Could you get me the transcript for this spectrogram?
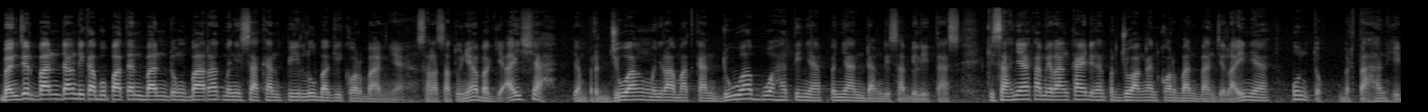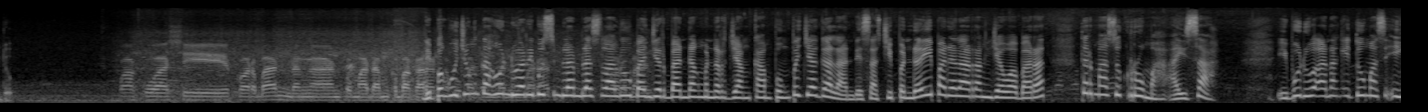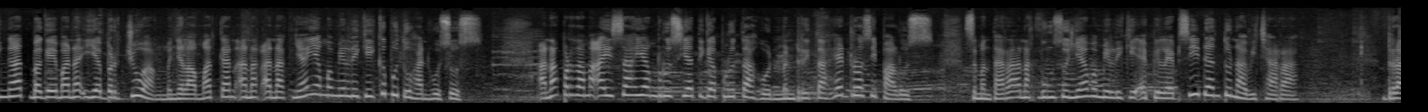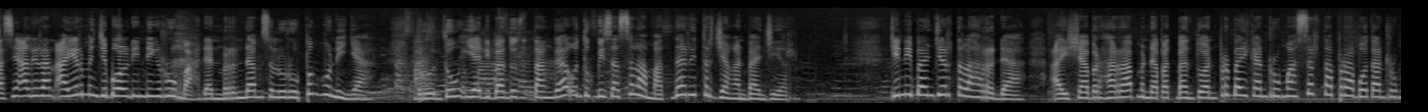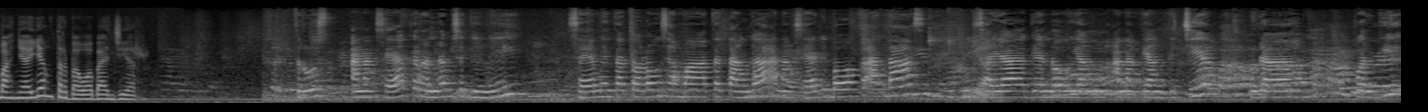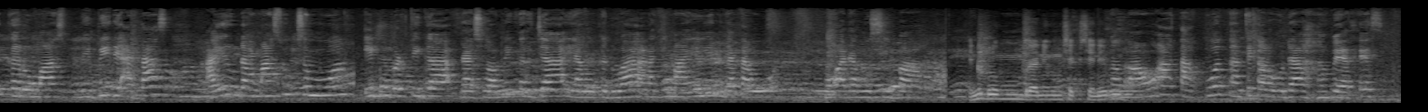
Banjir bandang di Kabupaten Bandung Barat menyisakan pilu bagi korbannya. Salah satunya bagi Aisyah yang berjuang menyelamatkan dua buah hatinya penyandang disabilitas. Kisahnya kami rangkai dengan perjuangan korban banjir lainnya untuk bertahan hidup. Evakuasi korban dengan pemadam kebakaran. Di penghujung tahun 2019 lalu, banjir bandang menerjang kampung Pejagalan, Desa Cipendei pada Larang, Jawa Barat, termasuk rumah Aisyah. Ibu dua anak itu masih ingat bagaimana ia berjuang menyelamatkan anak-anaknya yang memiliki kebutuhan khusus. Anak pertama Aisyah yang berusia 30 tahun menderita hidrosipalus, sementara anak bungsunya memiliki epilepsi dan tunawicara. Derasnya aliran air menjebol dinding rumah dan merendam seluruh penghuninya. Beruntung ia dibantu tetangga untuk bisa selamat dari terjangan banjir. Kini banjir telah reda. Aisyah berharap mendapat bantuan perbaikan rumah serta perabotan rumahnya yang terbawa banjir. Terus anak saya kerendam segini, saya minta tolong sama tetangga, anak saya dibawa ke atas. Saya gendong yang anak yang kecil, udah pergi ke rumah bibi di atas, air udah masuk semua. Ibu bertiga, dan suami kerja, yang kedua lagi main, nggak tahu mau ada musibah. Ini belum berani ngungsi ke sini, Bu? Nggak mau ah, takut nanti kalau udah beres.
